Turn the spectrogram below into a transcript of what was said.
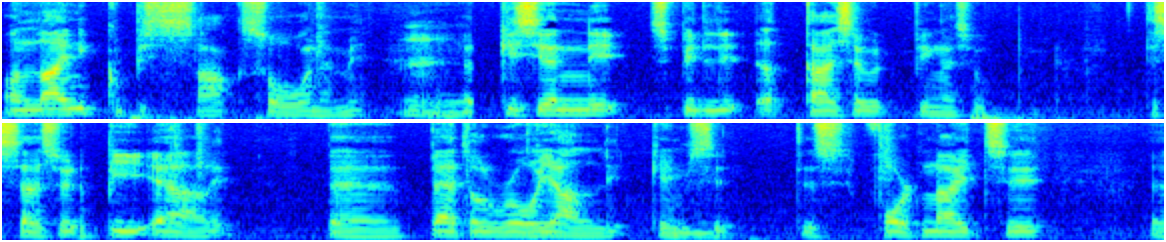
online ikku pissaaq soorunami Mm. kisianni Eh, Battle Royale games Mm. Fortnite, uh,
